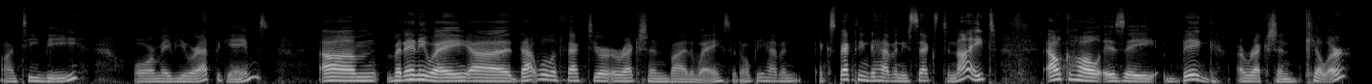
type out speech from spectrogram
on TV, or maybe you were at the games. Um, but anyway, uh, that will affect your erection. By the way, so don't be having expecting to have any sex tonight. Alcohol is a big erection killer.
